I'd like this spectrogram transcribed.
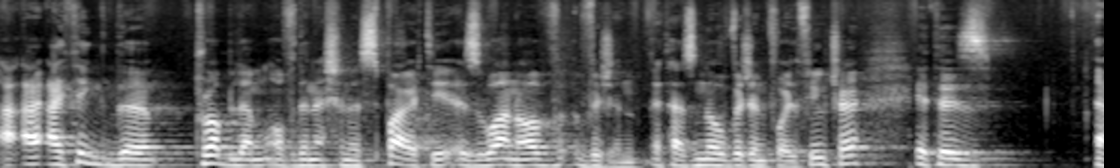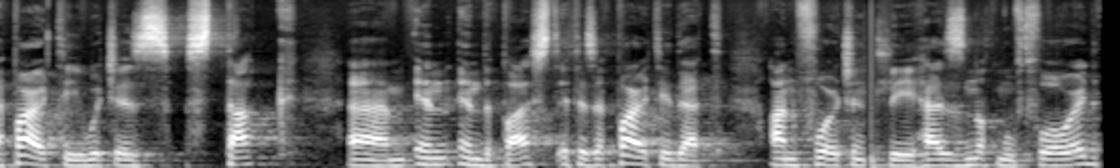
I, I, think the problem of the Nationalist Party is one of vision. It has no vision for the future. It is a party which is stuck um, in, in the past. It is a party that unfortunately has not moved forward.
